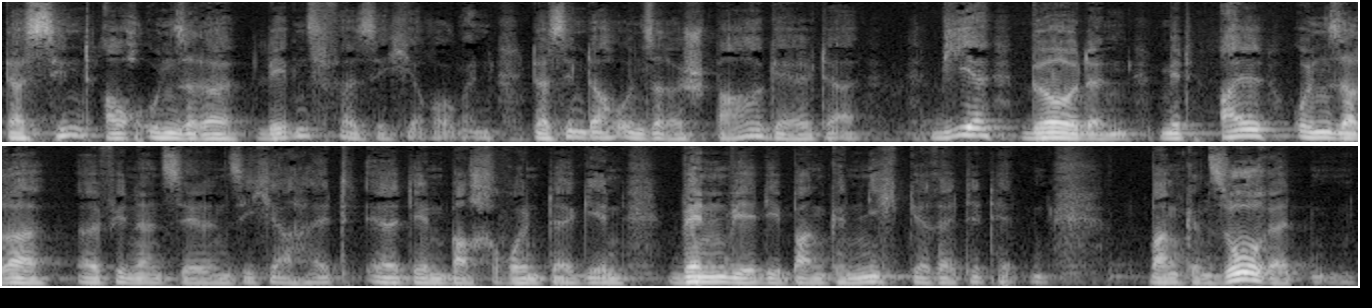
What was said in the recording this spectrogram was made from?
das sind auch unsere Lebensversicherungen, das sind auch unsere Spargelder. Wir würden mit all unserer äh, finanziellen Sicherheit äh, den Bach runtergehen, wenn wir die Banken nicht gerettet hätten. Banken so retten,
